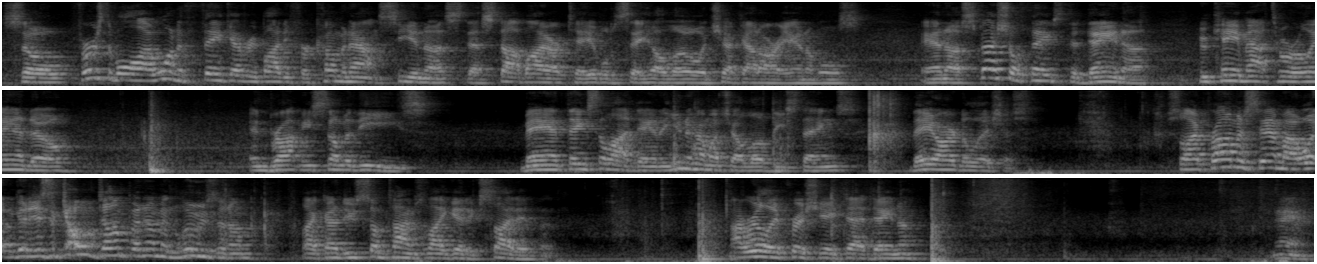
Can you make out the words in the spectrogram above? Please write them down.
So first of all, I want to thank everybody for coming out and seeing us that stopped by our table to say hello and check out our animals. And a uh, special thanks to Dana, who came out to Orlando and brought me some of these. Man, thanks a lot, Dana. You know how much I love these things. They are delicious. So I promised him I wasn't going to just go dumping them and losing them like I do sometimes when I get excited. But I really appreciate that, Dana. Man,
